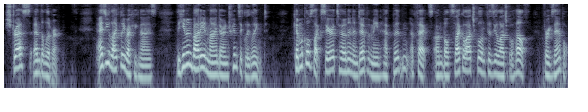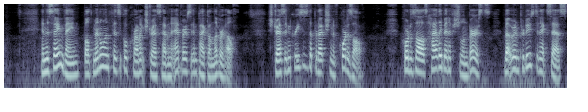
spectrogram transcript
Stress and the liver. As you likely recognize, the human body and mind are intrinsically linked. Chemicals like serotonin and dopamine have potent effects on both psychological and physiological health, for example. In the same vein, both mental and physical chronic stress have an adverse impact on liver health. Stress increases the production of cortisol, Cortisol is highly beneficial in bursts, but when produced in excess,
